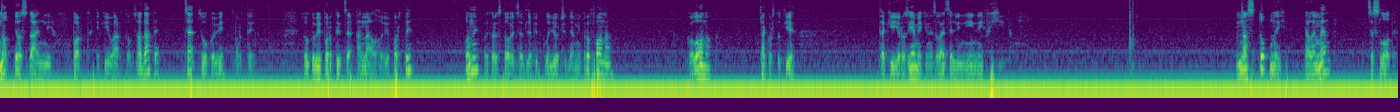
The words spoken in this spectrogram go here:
Ну і останній порт, який варто згадати, це звукові порти. Звукові порти це аналогові порти. Вони використовуються для підключення мікрофона, колонок. Також тут є такий роз'єм, який називається лінійний вхід. Наступний елемент це слоти.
